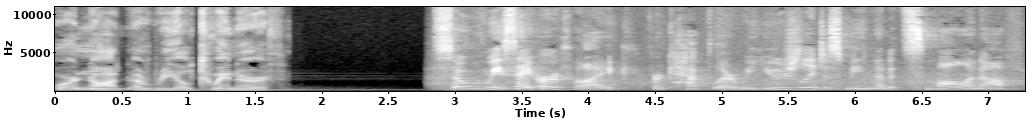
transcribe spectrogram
or not a real twin Earth. So when we say Earth-like for Kepler, we usually just mean that it's small enough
